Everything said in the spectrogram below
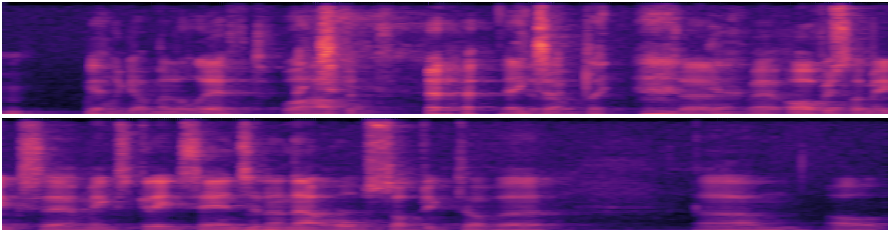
Mm. Yeah. only got a minute left. What happened? exactly. Yeah. well, obviously makes uh, makes great sense, and in that whole subject of uh, um, of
